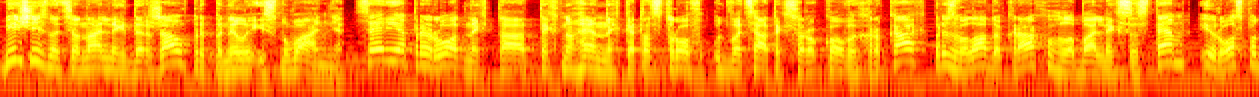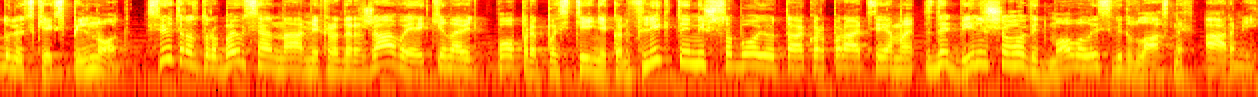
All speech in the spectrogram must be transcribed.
Більшість національних держав припинили існування. Серія природних та техногенних катастроф у 20-40-х роках призвела до краху глобальних систем і розпаду людських спільнот. Світ роздробився на мікродержави, які навіть попри постійні конфлікти між собою та корпораціями, здебільшого відмовились від власних армій.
